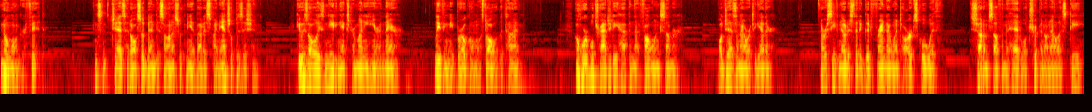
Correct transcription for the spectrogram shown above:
no longer fit. And since Jez had also been dishonest with me about his financial position, he was always needing extra money here and there, leaving me broke almost all of the time. A horrible tragedy happened that following summer, while Jez and I were together. I received notice that a good friend I went to art school with shot himself in the head while tripping on LSD.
